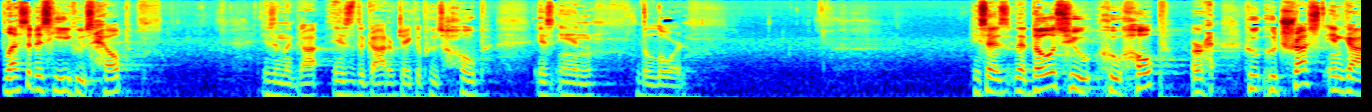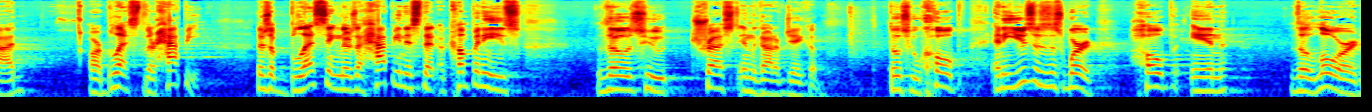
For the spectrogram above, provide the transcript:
Blessed is he whose help is in the God is the God of Jacob, whose hope is in the Lord. He says that those who, who hope or who, who trust in God are blessed. They're happy. There's a blessing, there's a happiness that accompanies those who trust in the God of Jacob, those who hope. And he uses this word, hope in the Lord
